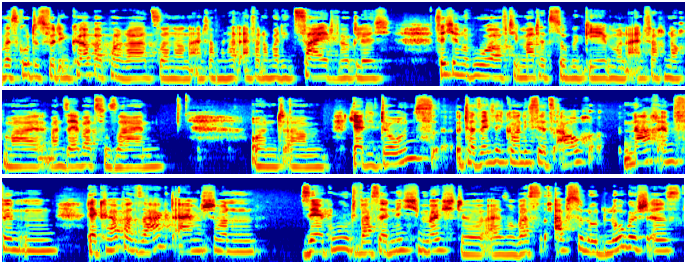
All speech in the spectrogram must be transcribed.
was Gutes für den Körper parat, sondern einfach man hat einfach nochmal die Zeit, wirklich sich in Ruhe auf die Matte zu begeben und einfach nochmal man selber zu sein. Und ähm, ja, die Don'ts, tatsächlich konnte ich es jetzt auch nachempfinden. Der Körper sagt einem schon sehr gut, was er nicht möchte. Also was absolut logisch ist.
